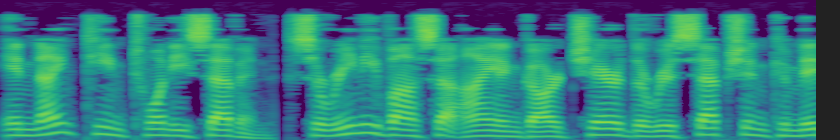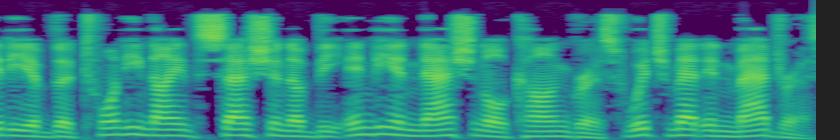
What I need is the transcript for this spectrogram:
In 1927, Srinivasa Iyengar chaired the reception committee of the 29th session of the Indian National Congress which met in Madras.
